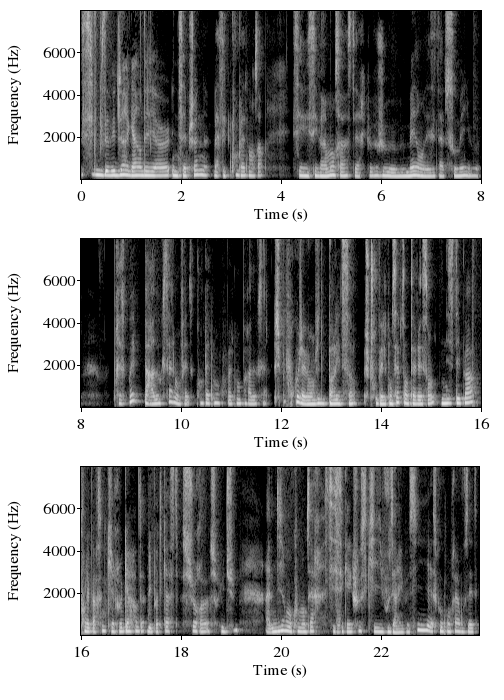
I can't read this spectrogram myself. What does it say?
si vous avez déjà regardé euh, Inception, bah c'est complètement ça. C'est vraiment ça, c'est-à-dire que je me mets dans des états de sommeil ouais, paradoxal en fait, complètement, complètement paradoxal. Je sais pas pourquoi j'avais envie de vous parler de ça. Je trouvais le concept intéressant. N'hésitez pas, pour les personnes qui regardent les podcasts sur, euh, sur YouTube, à me dire en commentaire si c'est quelque chose qui vous arrive aussi. Est-ce qu'au contraire vous êtes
